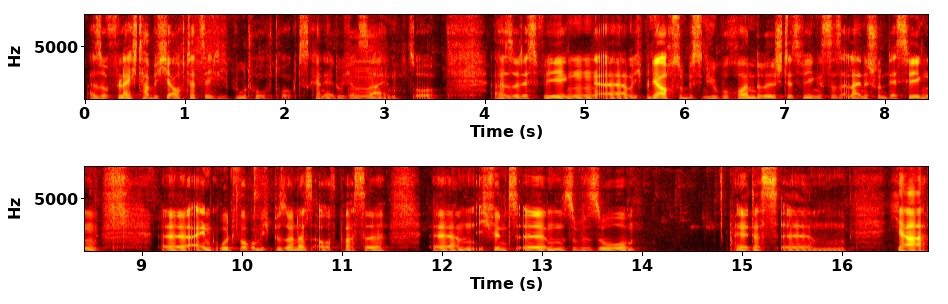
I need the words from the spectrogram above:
Also vielleicht habe ich ja auch tatsächlich Bluthochdruck, das kann ja durchaus sein. So. Also deswegen, äh, ich bin ja auch so ein bisschen hypochondrisch, deswegen ist das alleine schon deswegen äh, ein Grund, warum ich besonders aufpasse. Ähm, ich finde ähm, sowieso, äh, dass, ähm, ja,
